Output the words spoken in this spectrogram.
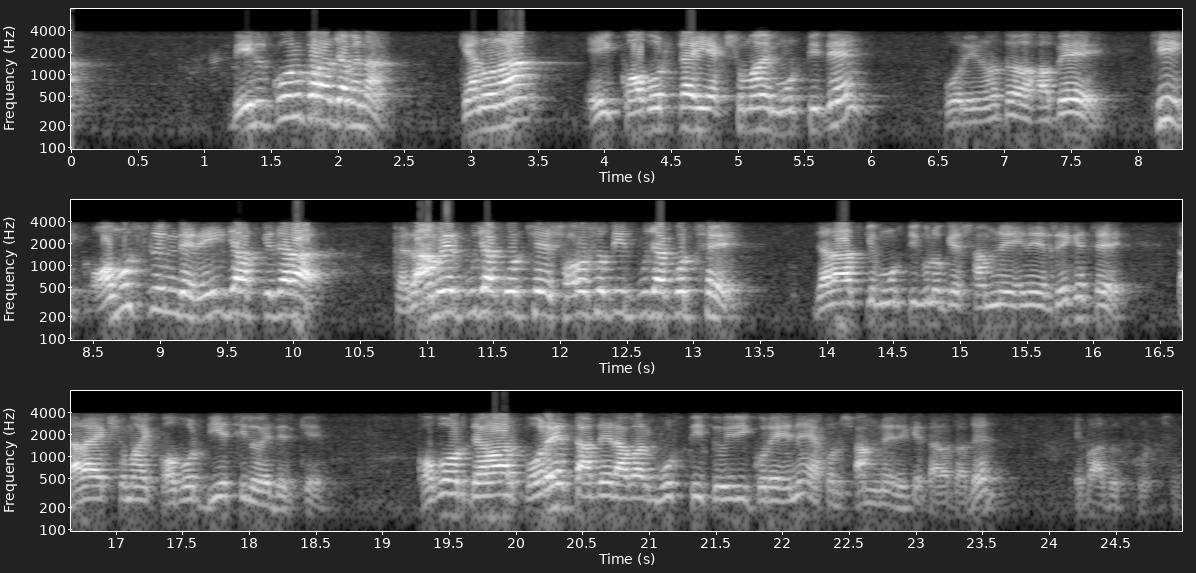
বিলকুল করা যাবে না। কেননা এই কবরটাই এক সময় মূর্তিতে পরিণত হবে। ঠিক অমুসলিমদের, এই যে আজকে যারা রামের পূজা করছে, সরস্বতীর পূজা করছে, যারা আজকে মূর্তিগুলোকে সামনে এনে রেখেছে, তারা এক সময় কবর দিয়েছিল এদেরকে। কবর দেওয়ার পরে তাদের আবার মূর্তি তৈরি করে এনে এখন সামনে রেখে তারা তাদের এবাদত করছে।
